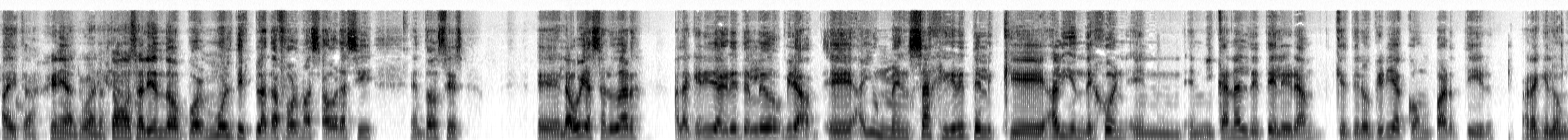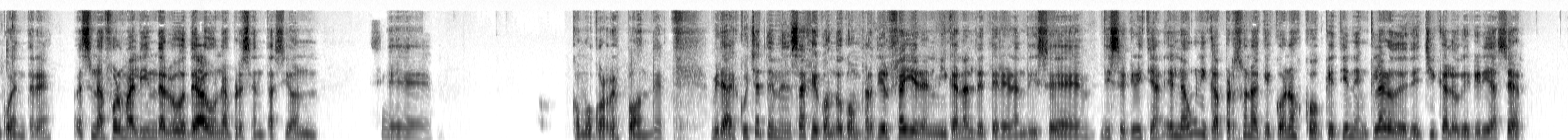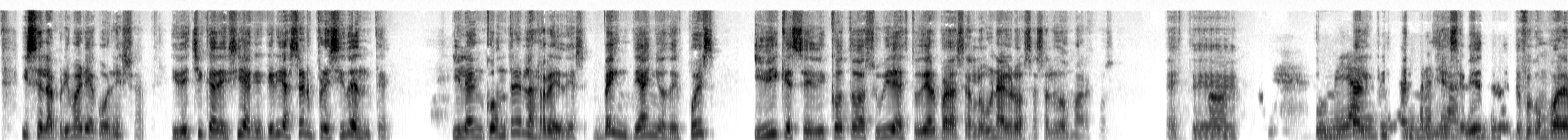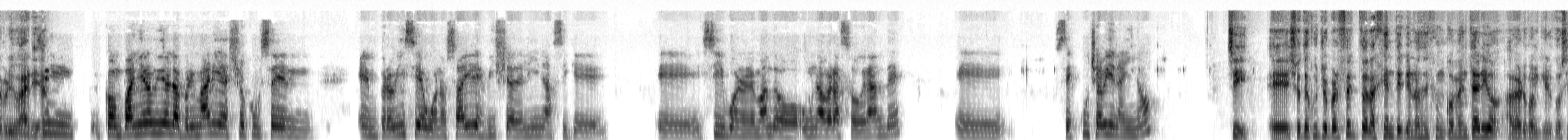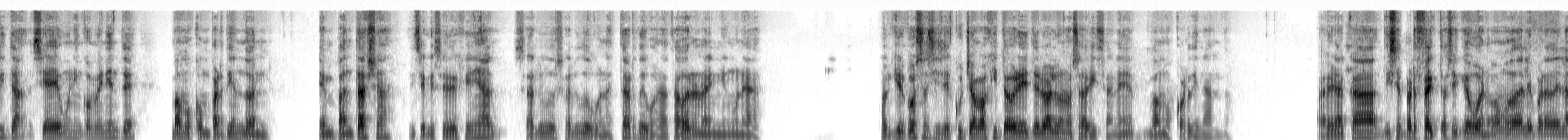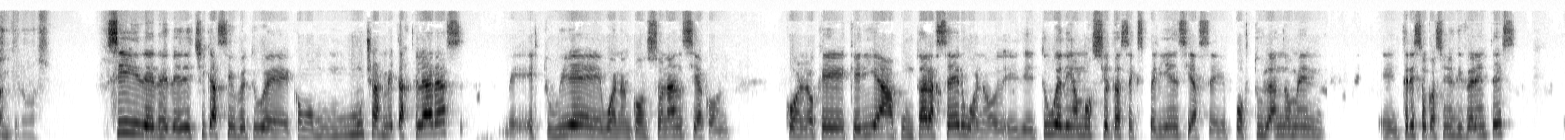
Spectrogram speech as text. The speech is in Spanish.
Ahí está, genial. Bueno, estamos saliendo por multiplataformas ahora sí. Entonces, eh, la voy a saludar a la querida Gretel Ledo. Mirá, eh, hay un mensaje, Gretel, que alguien dejó en, mi canal de Telegram que te lo quería compartir, para que lo encuentre. Es una forma linda, luego te hago una presentación eh, como corresponde. Mira, escuchate el mensaje cuando compartí el flyer en mi canal de Telegram. Dice, dice Cristian, es la única persona que conozco que tiene en claro desde chica lo que quería hacer. Hice la primaria con ella y de chica decía que quería ser presidente y la encontré en las redes 20 años después y vi que se dedicó toda su vida a estudiar para hacerlo. Una grosa. Saludos, Marcos. Este, ah, un tal Cristian evidentemente fue con vos a la primaria. Sí, compañero mío de la primaria, yo cursé en, en provincia de Buenos Aires, Villa de Lina, así que eh, sí, bueno, le mando un abrazo grande. Eh, ¿Se escucha bien ahí, no? Sí, eh, yo te escucho perfecto. La gente que nos deje un comentario, a ver cualquier cosita, si hay algún inconveniente, vamos compartiendo en, en pantalla. Dice que se ve genial. Saludos, saludos, buenas tardes. Bueno, hasta ahora no hay ninguna. Cualquier cosa, si se escucha bajito Gretel o algo, nos avisan. Vamos coordinando. A ver acá, dice perfecto, así que bueno, vamos a darle para adelante nomás. Sí, desde, chica siempre tuve como muchas metas claras. Estudié, bueno, en consonancia con, con lo que quería apuntar a hacer. Bueno, eh, tuve, digamos, ciertas experiencias eh, postulándome en, tres ocasiones diferentes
